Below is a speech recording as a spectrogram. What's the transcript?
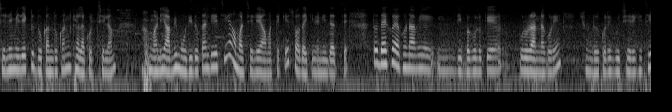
ছেলে মিলে একটু দোকান দোকান খেলা করছিলাম। মানে আমি মুদি দোকান দিয়েছি, আমার ছেলে আমার থেকে সদাই কিনে নিয়ে যাচ্ছে। তো দেখো, এখন আমি ডিব্বাগুলোকে পুরো রান্না করে সুন্দর করে গুছিয়ে রেখেছি।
